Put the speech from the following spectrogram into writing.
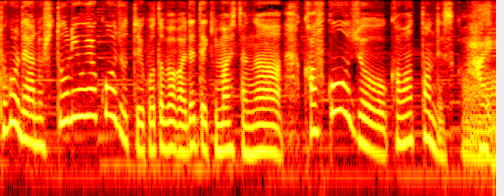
ところであの一人親控除という言葉が出てきましたが家父控除変わったんですか？はい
